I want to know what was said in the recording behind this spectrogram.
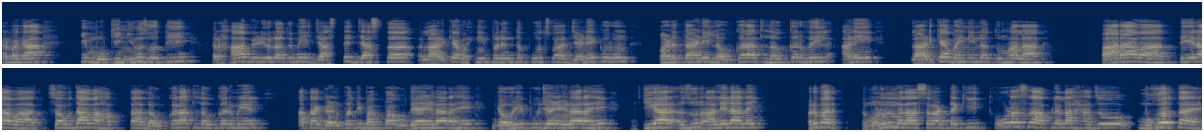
तर बघा ही मोठी न्यूज होती. तर हा व्हिडिओला तुम्ही जास्तीत जास्त लाडक्या बहिणींपर्यंत पोहोचवा. जेणेकरून पडताळणी लवकरात लवकर होईल आणि लाडक्या बहिणीनं तुम्हाला बारावा तेरावा चौदावा हप्ता लवकरात लवकर मिळेल. आता गणपती बाप्पा उद्या येणार आहे. गौरी पूजन येणार आहे. जी आर अजून आलेला नाही. बरोबर? तर म्हणून मला असं वाटतं की थोडासा आपल्याला हा जो मुहूर्त आहे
